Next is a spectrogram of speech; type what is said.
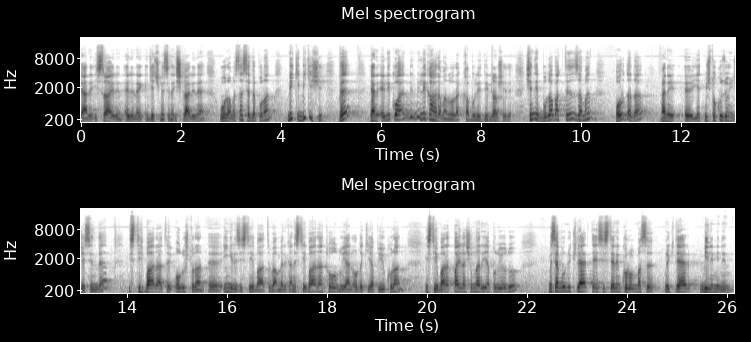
yani İsrail'in eline geçmesine, işgaline uğramasına sebep olan bir, bir kişi ve yani Eli Cohen bir milli kahraman olarak kabul ediliyor Tabii. şeyde. Şimdi burada baktığın zaman orada da hani e, 79 öncesinde istihbaratı oluşturan e, İngiliz istihbaratı ve Amerikan istihbaratı oldu. Yani oradaki yapıyı kuran istihbarat paylaşımları yapılıyordu. Mesela bu nükleer tesislerin kurulması, nükleer biliminin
